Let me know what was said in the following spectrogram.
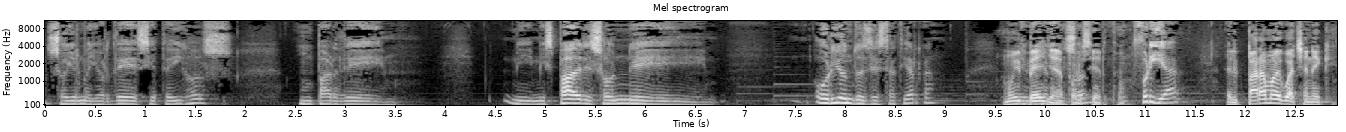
Soy el mayor de siete hijos, un par de... mi- mis padres son eh, oriundos de esta tierra. Muy bella, por cierto. Fría, El páramo de Guachaneque.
